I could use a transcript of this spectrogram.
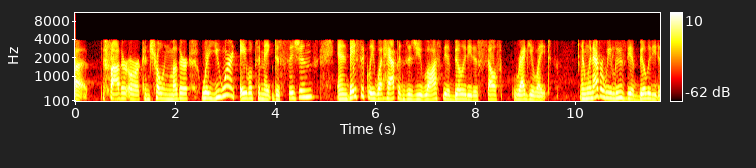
uh, father or a controlling mother where you weren't able to make decisions. And basically what happens is you lost the ability to self regulate and whenever we lose the ability to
